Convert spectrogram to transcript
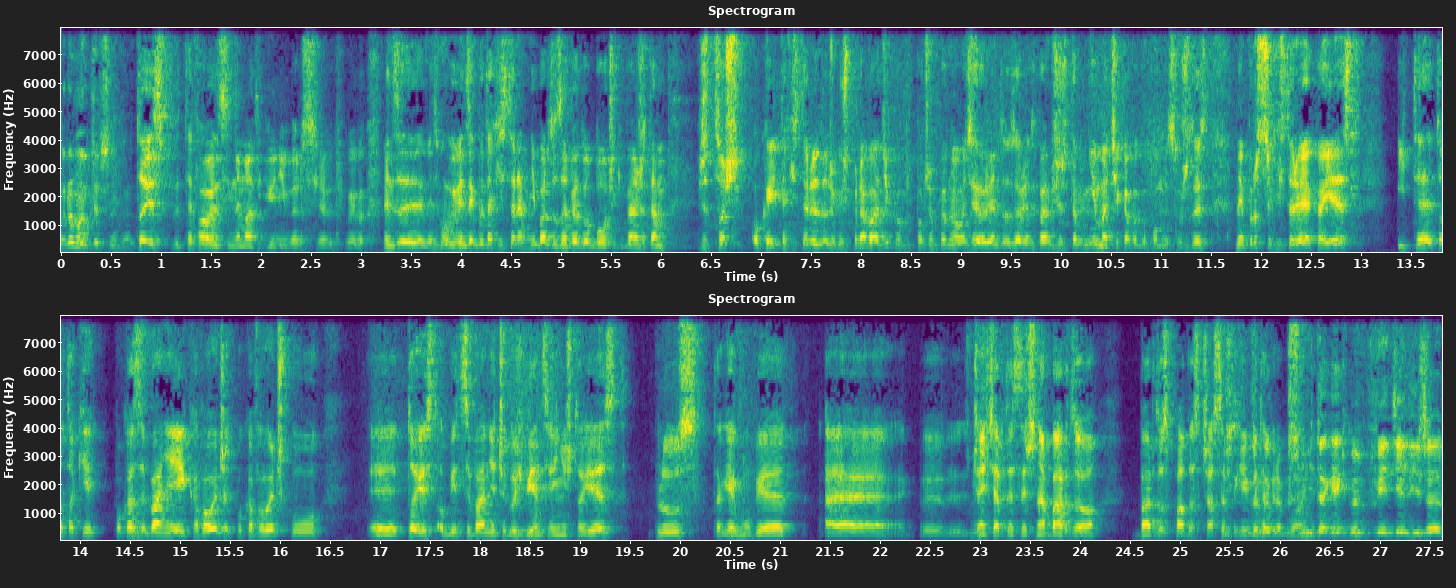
y, Romantyczne. tak. to jest TVN Cinematic Universe się. Więc, więc mówię, więc jakby ta historia mnie bardzo zawiodła, bo oczekiwałem, że tam, że coś, okej, ta historia do czegoś prowadzi, po, po czym w pewnym momencie oriento- zorientowałem się, że tam nie ma ciekawego pomysłu, że to jest najprostsza historia jaka jest i te, to takie pokazywanie jej kawałeczek po kawałeczku, to jest obiecywanie czegoś więcej niż to jest, plus, tak jak mówię, e, część artystyczna bardzo, bardzo spada z czasem, tak jakby ta To gra była. brzmi tak, jakby wiedzieli, że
